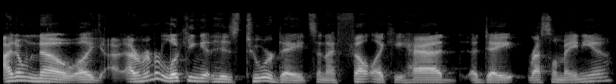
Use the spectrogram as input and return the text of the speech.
I don't know. Like I remember looking at his tour dates, and I felt like he had a date WrestleMania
